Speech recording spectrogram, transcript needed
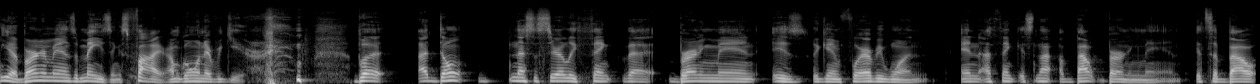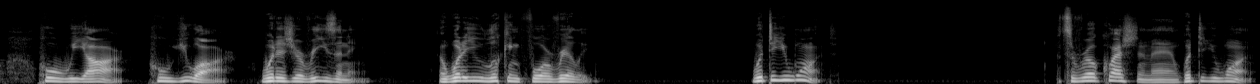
yeah, Burning Man's amazing. It's fire. I'm going every year. but I don't necessarily think that Burning Man is again for everyone. And I think it's not about Burning Man. It's about who we are, who you are. What is your reasoning? And what are you looking for really? What do you want? It's a real question, man. What do you want?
